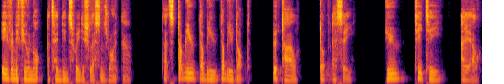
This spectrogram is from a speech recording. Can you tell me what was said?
even if you're not attending Swedish lessons right now. That's www.uttal.se. U T T A L.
